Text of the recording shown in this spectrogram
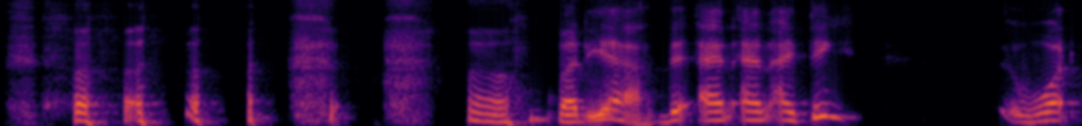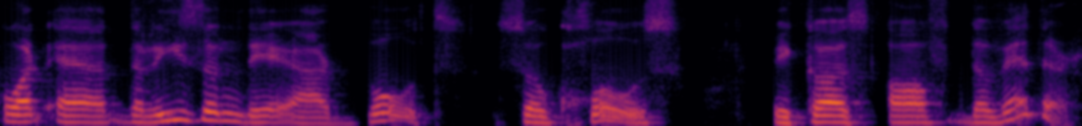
uh, but yeah, and, and I think what, what uh, the reason they are both so close because of the weather.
